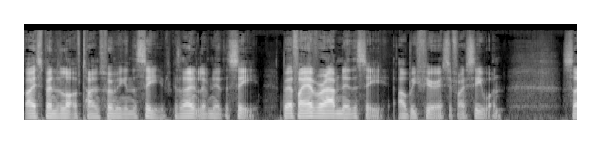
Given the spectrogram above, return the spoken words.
I spend a lot of time swimming in the sea because I don't live near the sea. But if I ever am near the sea, I'll be furious if I see one. So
